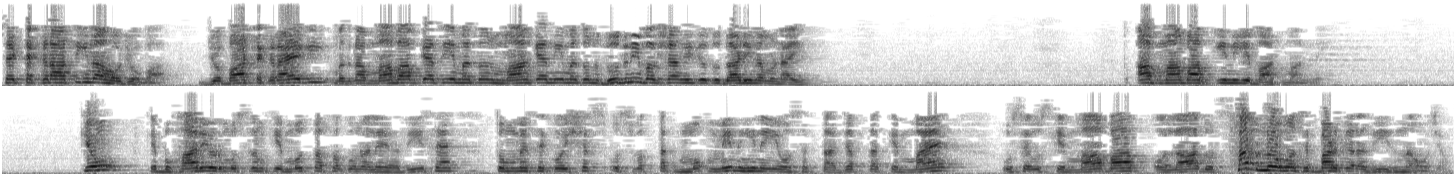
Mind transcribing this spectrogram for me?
سے ٹکراتی نہ ہو جو بات۔ جو بات ٹکرائے گی مطلب ماں باپ کہتی ہے میں تو ماں کہتی ہے میں تمہیں دودھ نہیں بخشاں گی جو تو داڑھی نہ منڈائی۔ تو اب ماں باپ کی نہیں یہ بات ماننی۔ کیوں؟ کہ بخاری اور مسلم کی متفق علیہ حدیث ہے، تم میں سے کوئی شخص اس وقت تک مؤمن ہی نہیں ہو سکتا جب تک کہ میں اسے، اس کے ماں باپ، اولاد اور سب لوگوں سے بڑھ کر عزیز نہ ہو جاؤں۔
